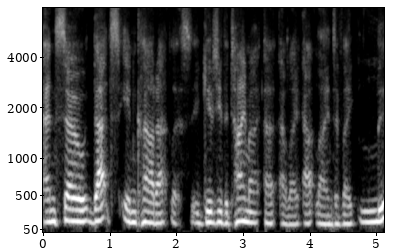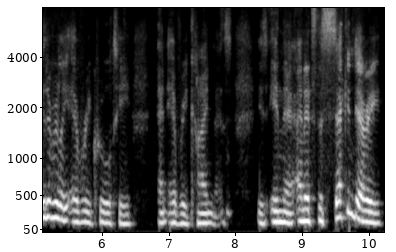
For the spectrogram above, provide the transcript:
and so that's in Cloud Atlas. It gives you the time uh, uh, outlines of like literally every cruelty and every kindness is in there. And it's the secondary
